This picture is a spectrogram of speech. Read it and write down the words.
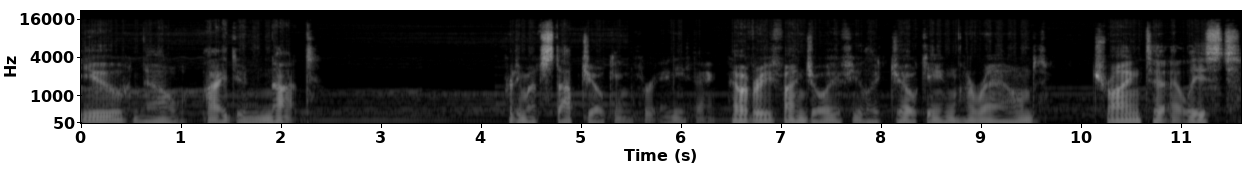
you know I do not pretty much stop joking for anything. However, you find joy, if you like joking around, trying to at least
